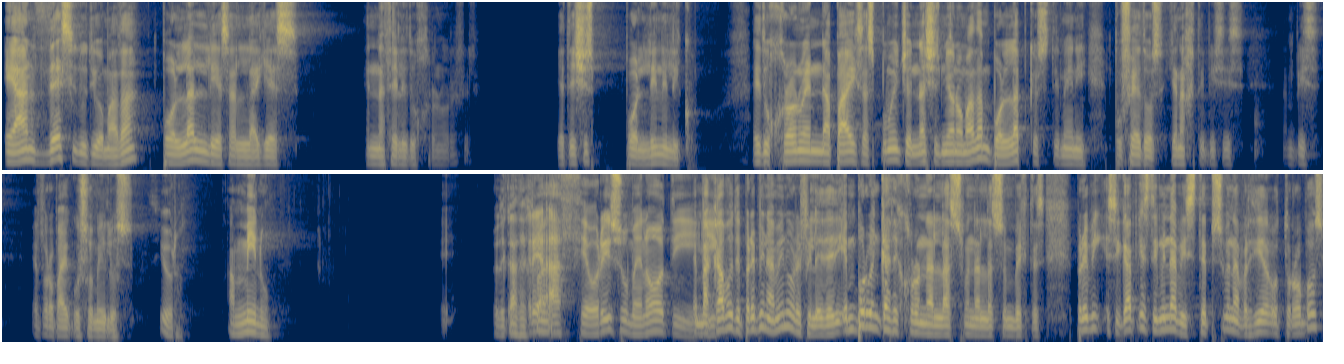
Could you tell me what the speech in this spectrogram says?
εάν δέσει τούτη η ομάδα, πολλά λίγες αλλαγές να θέλει του χρόνου. Ρε, φίλε. Γιατί έχεις πολύ υλικό. Ε, του χρόνου είναι να πάεις, ας πούμε, και να έχεις μια ομάδα πολλά πιο στημένη που φέτος για να χτυπήσεις, να μπεις ευρωπαϊκούς ομίλους. Σίγουρα. Αμήνου. Ότι κάθε Ρε, χρόνο... αν θεωρήσουμε ότι... Ε, μα κάποτε πρέπει να μείνουν, ρε φίλε. Δηλαδή, δεν μπορούμε κάθε χρόνο να αλλάσουμε, να αλλάσουμε παίχτες. Πρέπει σε κάποια στιγμή να πιστέψουμε, να βρεθεί ο τρόπος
